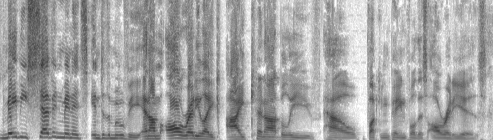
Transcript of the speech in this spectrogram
maybe seven minutes into the movie, and I'm already like, I cannot believe how fucking painful this already is.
